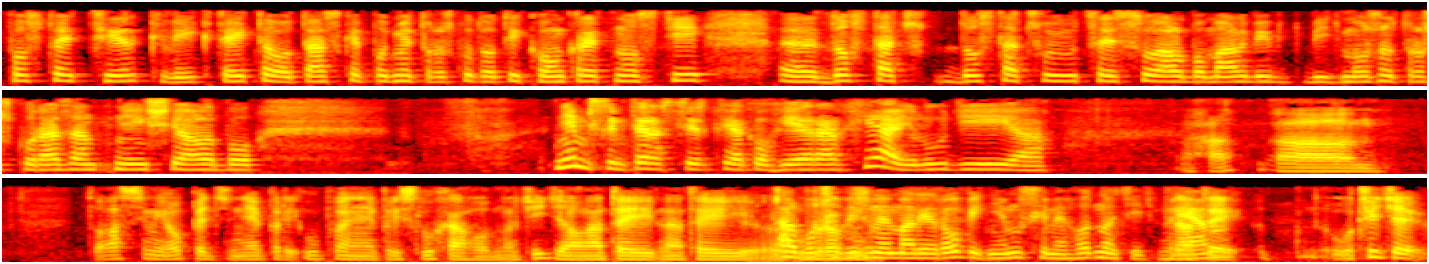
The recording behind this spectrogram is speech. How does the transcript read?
postoje cirkvy k tejto otázke? Poďme trošku do tých konkrétností. E, dostač, dostačujúce sú, alebo mali by byť možno trošku razantnejšie, alebo nemyslím teraz cirkvi ako hierarchia aj ľudí a... Aha. Um to asi mi opäť nepri, úplne neprislúcha hodnotiť, ale na tej... Na tej Alebo čo by sme mali robiť, nemusíme hodnotiť priamo. tej, určite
